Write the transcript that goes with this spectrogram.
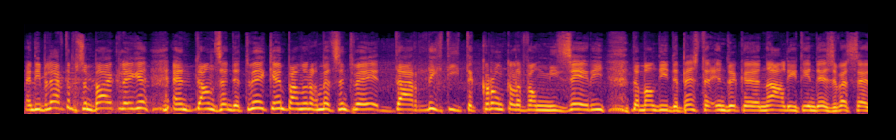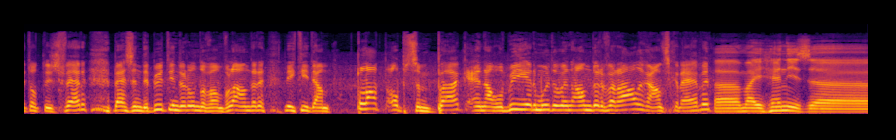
En die blijft op zijn buik liggen. En dan zijn de twee Kempanen nog met z'n twee. Daar ligt hij te kronkelen van miserie. De man die de beste indruk naliet in deze wedstrijd tot dusver. Bij zijn debuut in de Ronde van Vlaanderen ligt hij dan plat op zijn buik. En alweer moeten we een ander verhaal gaan schrijven. Uh, my hand is uh,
